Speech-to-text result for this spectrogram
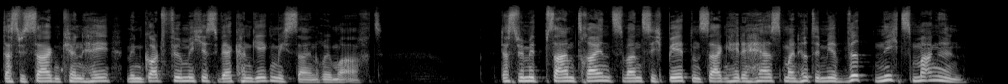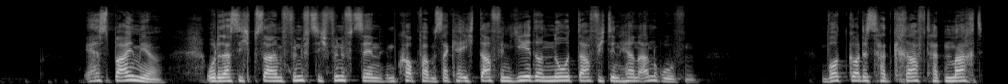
dass wir sagen können, hey, wenn Gott für mich ist, wer kann gegen mich sein? Römer 8. Dass wir mit Psalm 23 beten und sagen, hey, der Herr ist mein Hirte, mir wird nichts mangeln. Er ist bei mir. Oder dass ich Psalm 50, 15 im Kopf habe und sage, hey, ich darf in jeder Not, darf ich den Herrn anrufen. Wort Gottes hat Kraft, hat Macht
